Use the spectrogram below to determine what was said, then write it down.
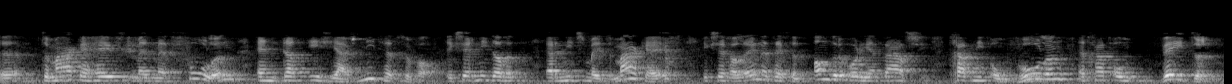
uh, te maken heeft met, met voelen. En dat is juist niet het geval. Ik zeg niet dat het er niets mee te maken heeft. Ik zeg alleen, het heeft een andere oriëntatie. Het gaat niet om voelen, het gaat om weten.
